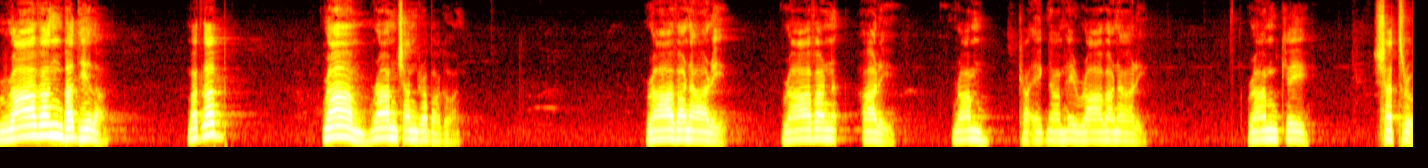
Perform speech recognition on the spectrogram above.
रावण बधिला। मतलब राम, रामचंद्र भगवान। रावण आरी रावण आरी राम का एक नाम है रावण आरी राम के शत्रु।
